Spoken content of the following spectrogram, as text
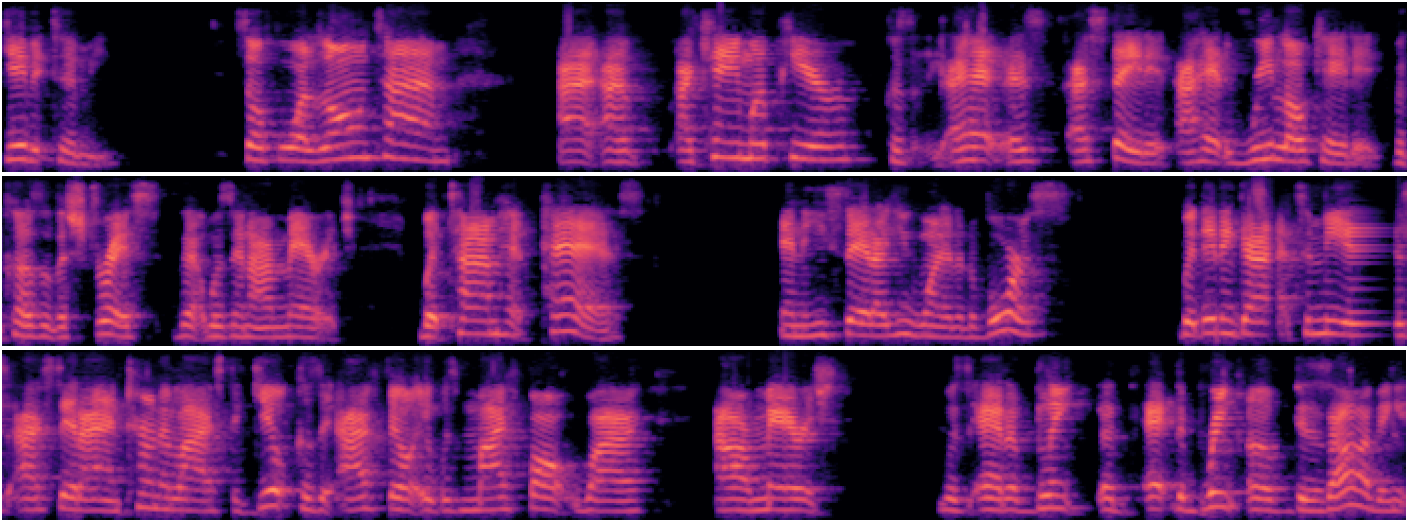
Give it to me. So for a long time, I I, I came up here because I had, as I stated, I had relocated because of the stress that was in our marriage. But time had passed, and he said he wanted a divorce. But then it got to me as I said, I internalized the guilt because I felt it was my fault why our marriage was at a blink uh, at the brink of dissolving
